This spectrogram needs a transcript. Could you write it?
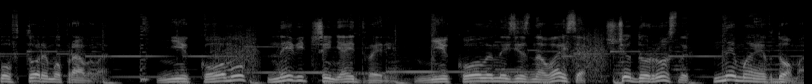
повторимо правила. Нікому не відчиняй двері, ніколи не зізнавайся, що дорослих немає вдома.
